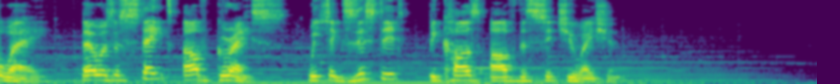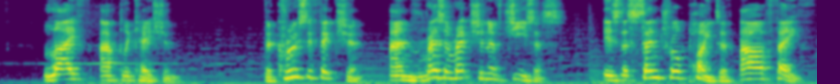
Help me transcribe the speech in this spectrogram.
way, there was a state of grace which existed because of the situation. Life application. The crucifixion and resurrection of Jesus is the central point of our faith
